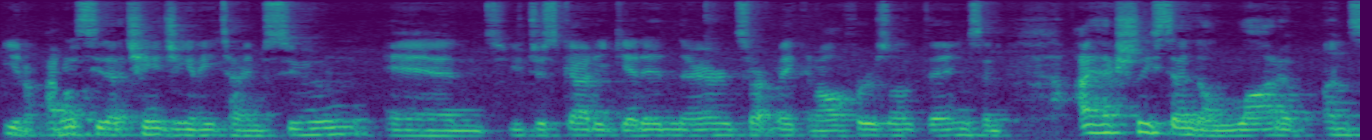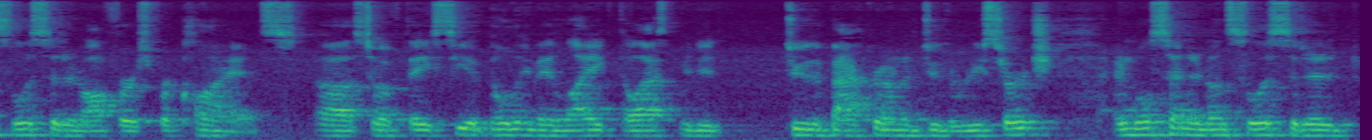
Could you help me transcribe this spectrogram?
you know, I don't see that changing anytime soon. And you just got to get in there and start making offers on things. And I actually send a lot of unsolicited offers for clients. Uh, so if they see a building they like, they'll ask me to do the background and do the research, and we'll send an unsolicited,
